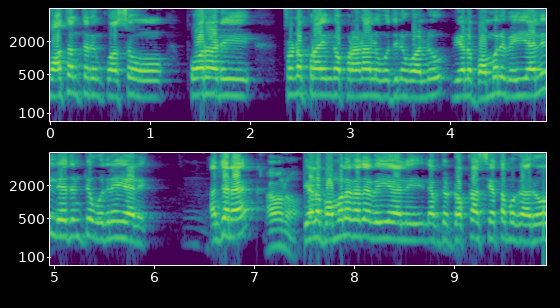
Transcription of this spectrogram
స్వాతంత్ర్యం కోసం పోరాడి తృణప్రాయంగా ప్రాణాలు వదిలిన వాళ్ళు వీళ్ళ బొమ్మలు వేయాలి లేదంటే వదిలేయాలి. అంతేనా? అవును. వీళ్ళ బొమ్మలు కదా వేయాలి లేకపోతే డొక్కా సీతమ్మ గారు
